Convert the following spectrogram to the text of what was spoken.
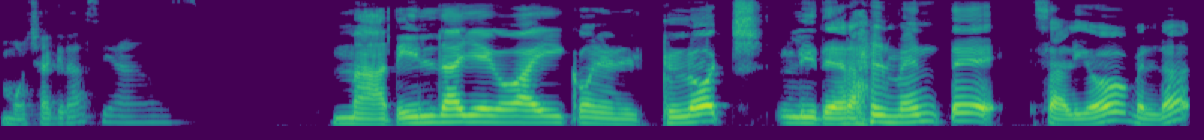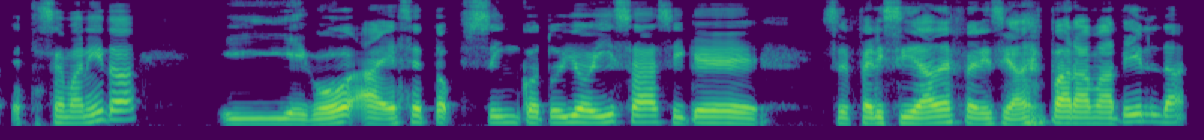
muchas gracias. Matilda llegó ahí con el clutch, literalmente salió, ¿verdad? Esta semanita y llegó a ese top 5 tuyo, Isa, así que felicidades, felicidades para Matilda.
